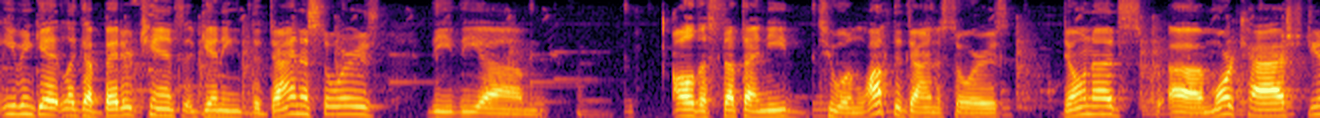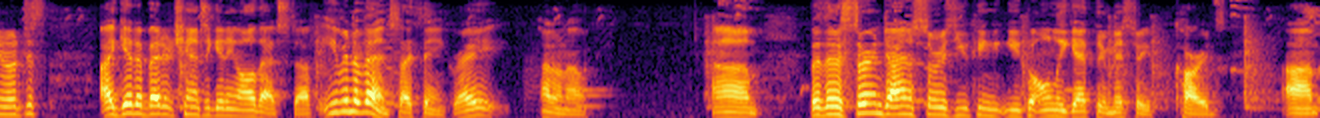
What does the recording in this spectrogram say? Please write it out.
even get like a better chance of getting the dinosaurs, the the um, all the stuff that I need to unlock the dinosaurs, donuts, uh, more cash. You know, just I get a better chance of getting all that stuff. Even events, I think, right? I don't know. Um, but there's certain dinosaurs you can you can only get through mystery cards, um,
